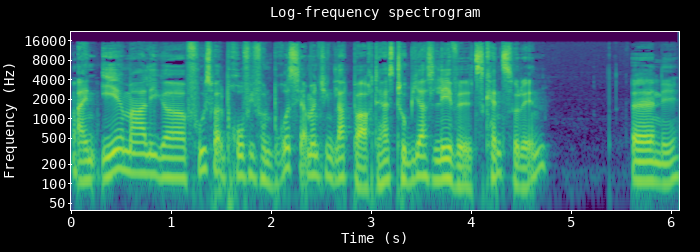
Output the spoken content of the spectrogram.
ein ehemaliger Fußballprofi von Borussia Mönchengladbach, der heißt Tobias Lewels. Kennst du den? äh, nee.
